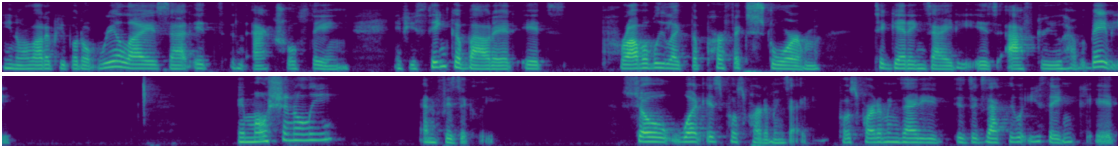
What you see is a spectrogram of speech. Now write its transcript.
you know, a lot of people don't realize that it's an actual thing. If you think about it, it's probably like the perfect storm to get anxiety is after you have a baby emotionally and physically. So, what is postpartum anxiety? Postpartum anxiety is exactly what you think. It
